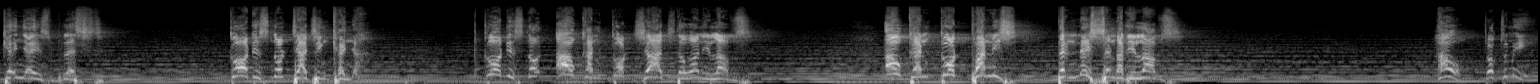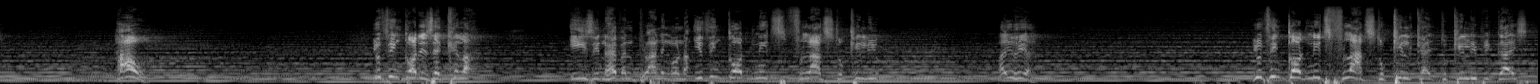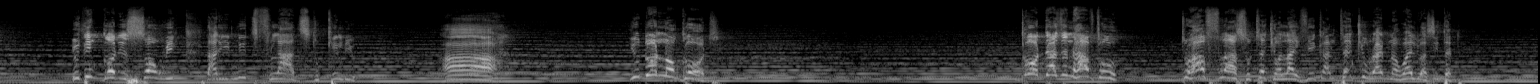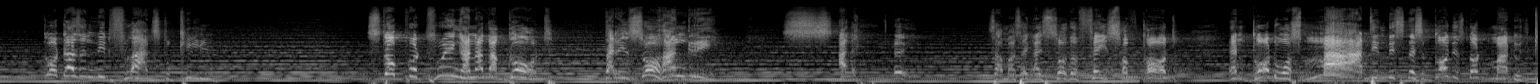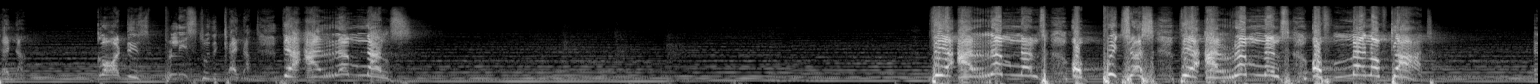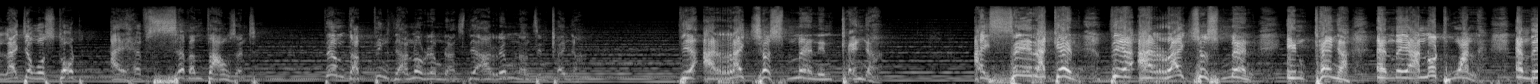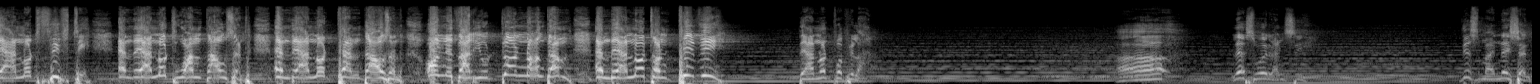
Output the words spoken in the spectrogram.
Kenya is blessed. God is not judging Kenya. God is not. How can God judge the one he loves? How can God punish the nation that he loves? How? Talk to me. How? You think God is a killer? He's in heaven planning on. You think God needs floods to kill you? Are you here? You think God needs floods to kill to kill you guys? You think God is so weak that he needs floods to kill you? Ah. You don't know God. God doesn't have to to have floods to take your life. He can take you right now while you are seated. God doesn't need floods to kill you. Stop portraying another God that is so hungry. I, hey, someone saying, I saw the face of God, and God was mad in this nation. God is not mad with Kenya. God is pleased with Kenya. There are remnants. There are remnants of preachers. There are remnants of men of God. Elijah was taught, I have 7,000 them that think they are not remnants, they are remnants in Kenya. There are righteous men in Kenya. I say it again. There are righteous men in Kenya, and they are not one, and they are not 50, and they are not 1,000, and they are not 10,000. Only that you don't know them, and they are not on TV. They are not popular. Ah, let's wait and see. This is my nation.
